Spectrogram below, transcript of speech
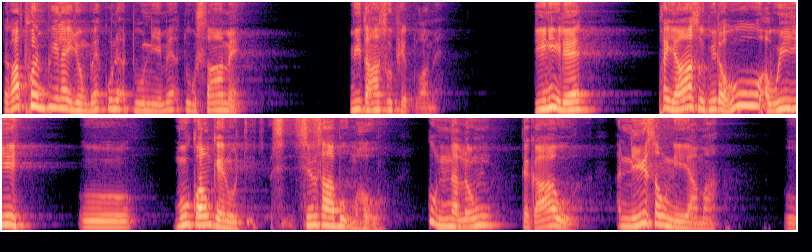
တကားဖွင့်ပေးလိုက်ရုံပဲကိုနဲ့အတူနေမယ်အတူစားမယ်မိသားစုဖြစ်သွားမယ် ဒီနေ့လေဖရားဆိုပြီးတော့ဟူးအဝေးကြီးဟိုမူကောင်းကင်ကိုစဉ်းစားဖို့မဟုတ်ခုနှလုံးတကားကိုအနည်းဆုံးနေရာမှာဟို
